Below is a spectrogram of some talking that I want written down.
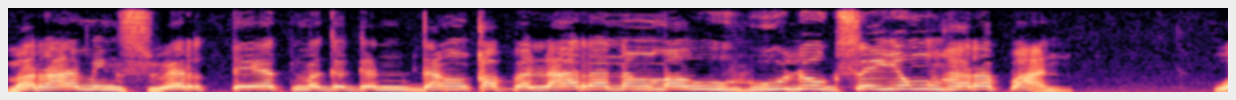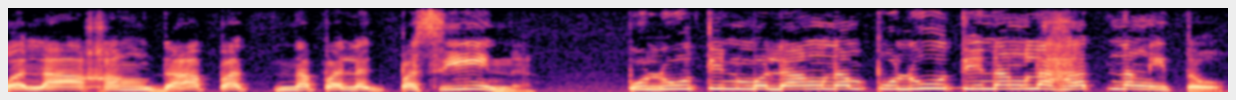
maraming swerte at magagandang kapalaran ang mahuhulog sa iyong harapan. Wala kang dapat napalagpasin. Pulutin mo lang ng pulutin ang lahat ng ito.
